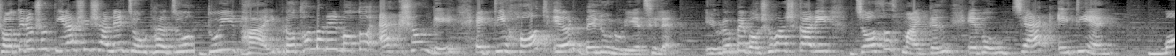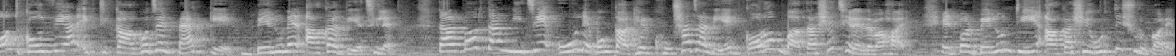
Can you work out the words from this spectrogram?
সতেরোশো তিরাশি সালে চৌঠা জুন দুই ভাই প্রথমবারের মতো একসঙ্গে একটি হট এয়ার বেলুন উড়িয়েছিলেন। ইউরোপে বসবাসকারী জসেফ মাইকেল এবং জ্যাক এটিএন মন্ট গোলফিয়ার একটি কাগজের ব্যাগকে বেলুনের আকার দিয়েছিলেন। তারপর তার নিচে ওল এবং কাঠের খোসা জ্বালিয়ে গরম বাতাসে ছেড়ে দেওয়া হয়। এরপর বেলুনটি আকাশে উড়তে শুরু করে।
